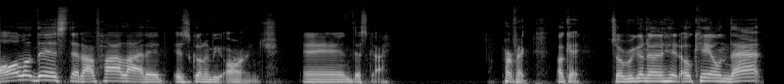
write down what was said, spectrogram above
all of this that I've highlighted is going to be orange. And this guy. Perfect. Okay, so we're going to hit OK on that.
